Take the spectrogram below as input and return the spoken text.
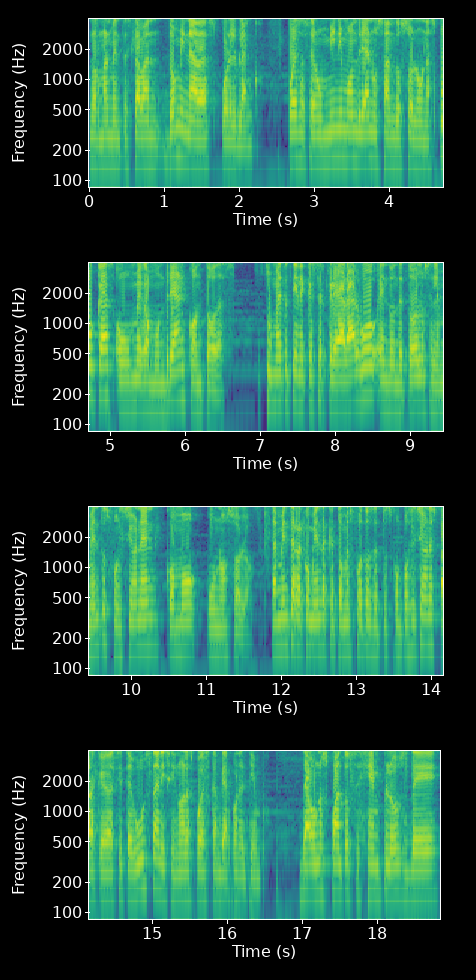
normalmente estaban dominadas por el blanco. Puedes hacer un mini Mondrian usando solo unas pocas o un mega Mondrian con todas. Tu meta tiene que ser crear algo en donde todos los elementos funcionen como uno solo. También te recomienda que tomes fotos de tus composiciones para que veas si te gustan y si no las puedes cambiar con el tiempo. Da unos cuantos ejemplos de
